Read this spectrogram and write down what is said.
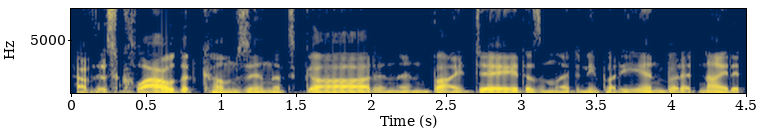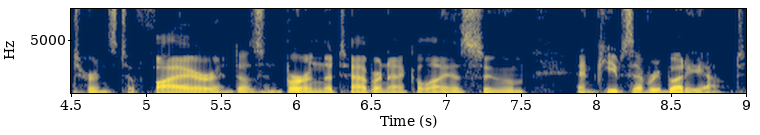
have this cloud that comes in that's God, and then by day it doesn't let anybody in, but at night it turns to fire and doesn't burn the tabernacle, I assume, and keeps everybody out.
